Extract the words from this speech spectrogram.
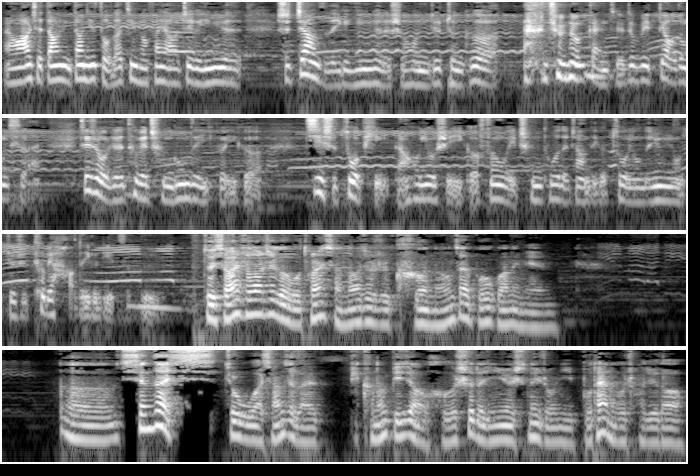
然后而且当你当你走到镜头，发现哦，这个音乐是这样子的一个音乐的时候，你就整个 就那种感觉就被调动起来。这是我觉得特别成功的一个一个，既是作品，然后又是一个氛围衬托的这样的一个作用的运用，就是特别好的一个例子。嗯，对，小安说到这个，我突然想到，就是可能在博物馆里面。呃，现在就我想起来，可能比较合适的音乐是那种你不太能够察觉到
